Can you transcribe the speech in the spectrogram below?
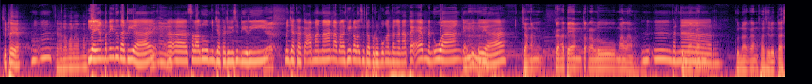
sudah ya. Mm-mm. Jangan lama-lama. Iya yang penting itu tadi ya eh, eh, selalu menjaga diri sendiri, Yes. menjaga keamanan, apalagi kalau sudah berhubungan dengan ATM dan uang kayak Hmm. gitu ya. Jangan ke ATM terlalu malam. Mm-mm, benar. Gunakan fasilitas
